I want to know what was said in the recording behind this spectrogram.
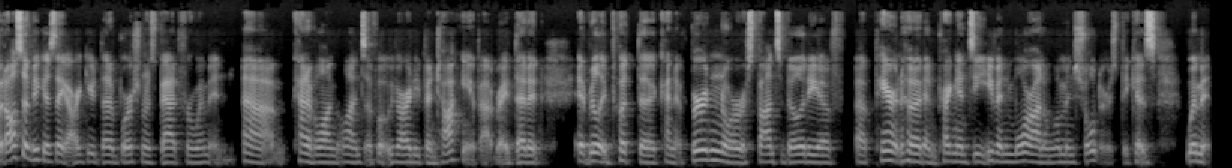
but also because they argued that abortion was bad for women um, kind of along the lines of what we've already been talking about right? That it it really put the kind of burden or responsibility of, of parenthood and pregnancy even more on a woman's shoulders because women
